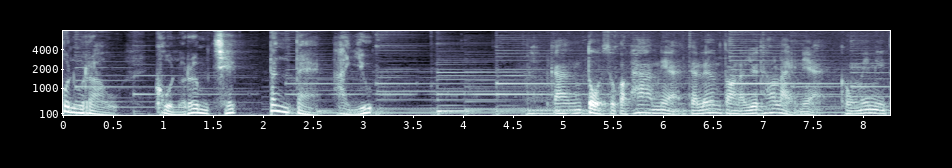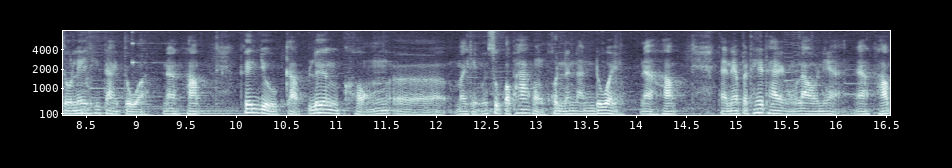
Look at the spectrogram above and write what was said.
คนเราควรเริ่มเช็คตั้งแต่อายุ การตรวจสุขภาพเนี่ยจะเริ่มตอนอายุเท่าไหร่เนี่ยคงไม่มีตัวเลขที่ตายตัวนะครับ ขึ้นอยู่กับเรื่องของออหมายถึงว่าสุขภาพของคนนั้นๆด้วยนะครับ แต่ในประเทศไทยของเราเนี่ยนะครับ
